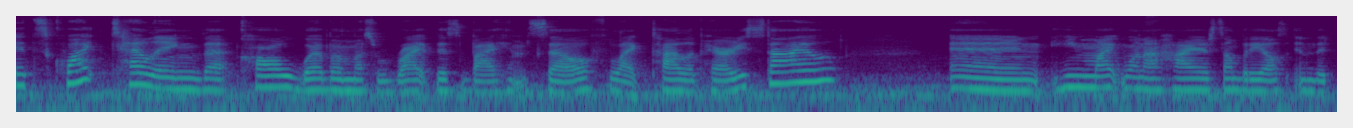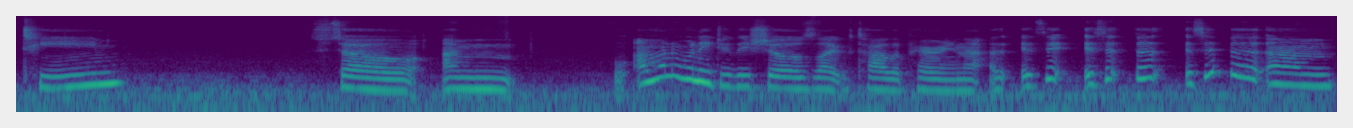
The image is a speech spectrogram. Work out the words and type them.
it's quite telling that Carl Weber must write this by himself, like Tyler Perry style. And he might want to hire somebody else in the team. So I'm I'm wondering when they do these shows like Tyler Perry and that, is it is it the is it the um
